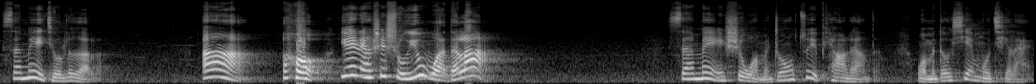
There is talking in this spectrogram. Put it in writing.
三妹就乐了，啊哦，月亮是属于我的啦。三妹是我们中最漂亮的，我们都羡慕起来，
